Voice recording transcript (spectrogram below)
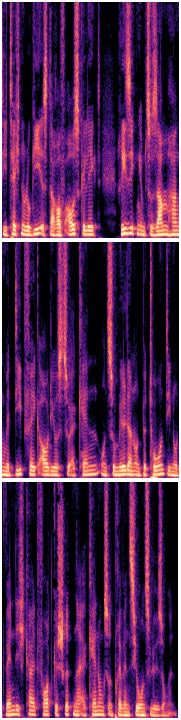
Die Technologie ist darauf ausgelegt, Risiken im Zusammenhang mit Deepfake-Audios zu erkennen und zu mildern und betont die Notwendigkeit fortgeschrittener Erkennungs- und Präventionslösungen.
